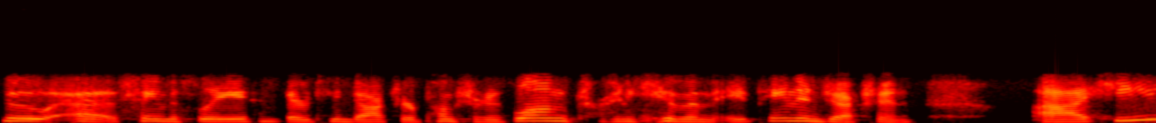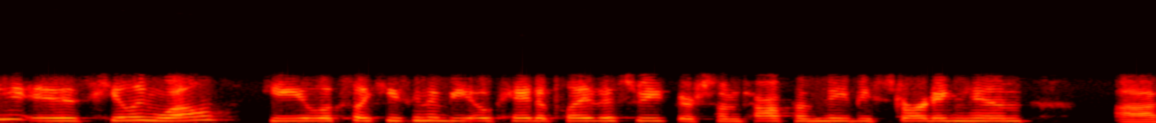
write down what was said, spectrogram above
who uh, famously, their team doctor punctured his lung trying to give him a pain injection. Uh, he is healing well. He looks like he's going to be okay to play this week. There's some talk of maybe starting him. Uh,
